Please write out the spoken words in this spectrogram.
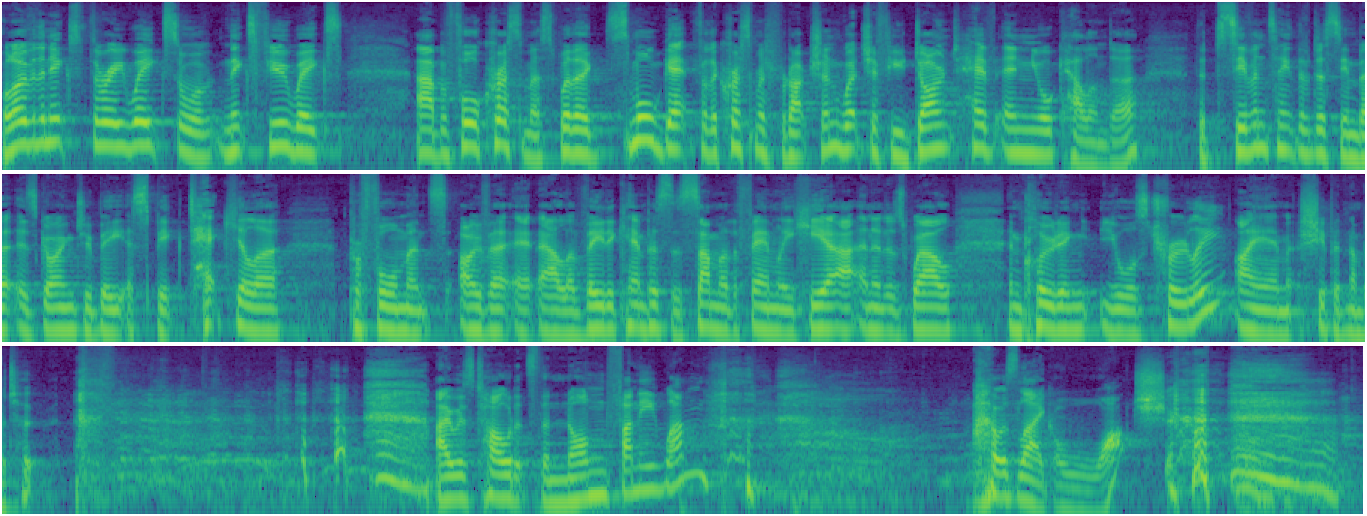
Well, over the next three weeks or next few weeks uh, before Christmas, with a small gap for the Christmas production, which, if you don't have in your calendar, the 17th of December is going to be a spectacular performance over at our Levita campus. There's some of the family here are in it as well, including yours truly. I am shepherd number two. I was told it's the non funny one. I was like, what?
